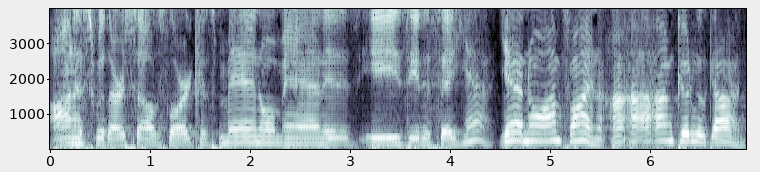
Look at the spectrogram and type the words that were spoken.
honest with ourselves, Lord, because man, oh man, it is easy to say, yeah, yeah, no, I'm fine. I, I, I'm good with God.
